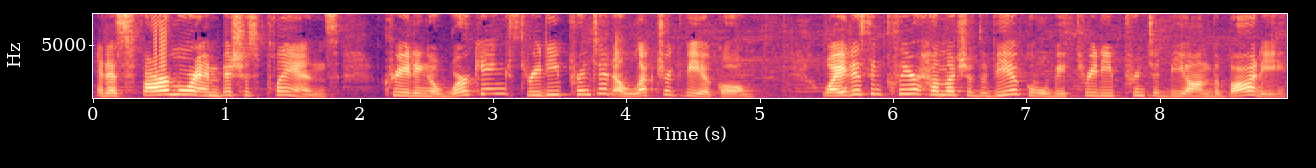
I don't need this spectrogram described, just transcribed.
it has far more ambitious plans, creating a working 3D printed electric vehicle. While it isn't clear how much of the vehicle will be 3D printed beyond the body,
